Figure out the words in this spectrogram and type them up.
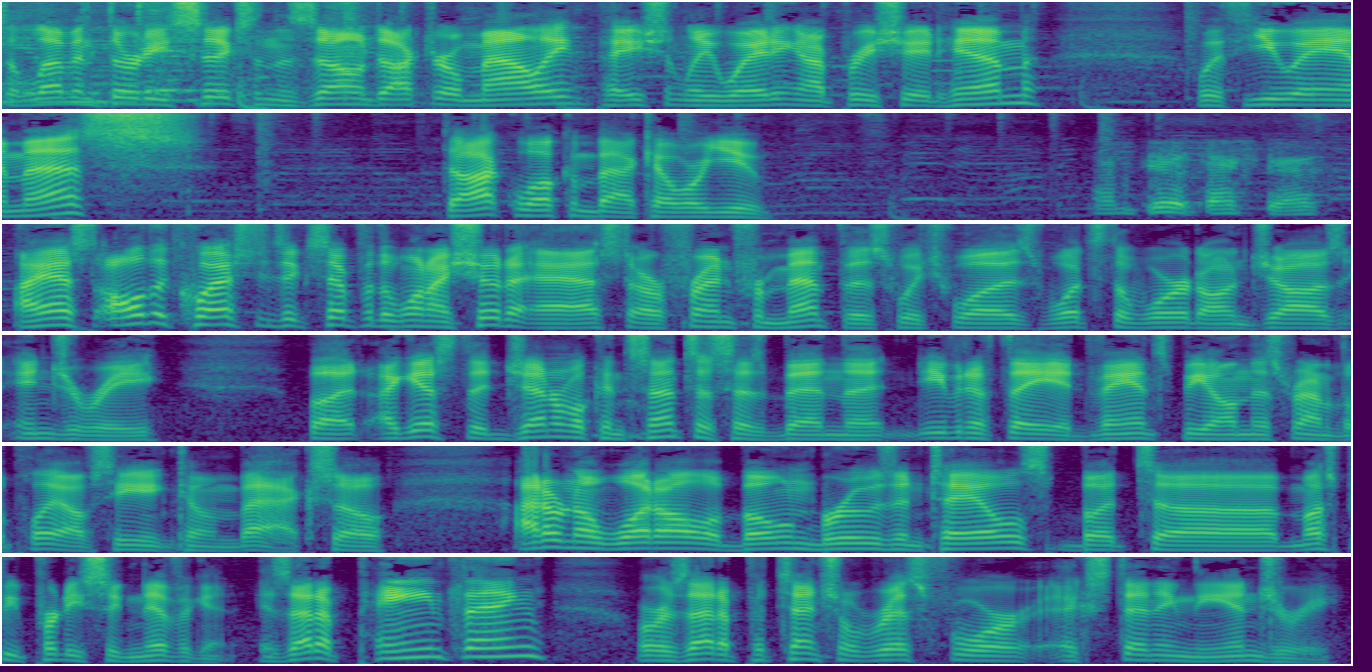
It's 11:36 in the zone. Dr. O'Malley patiently waiting. I appreciate him with UAMS. Doc, welcome back. How are you? I'm good, thanks, guys. I asked all the questions except for the one I should have asked our friend from Memphis, which was what's the word on Ja's injury? But I guess the general consensus has been that even if they advance beyond this round of the playoffs, he ain't coming back. So I don't know what all a bone bruise entails, but uh, must be pretty significant. Is that a pain thing, or is that a potential risk for extending the injury?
